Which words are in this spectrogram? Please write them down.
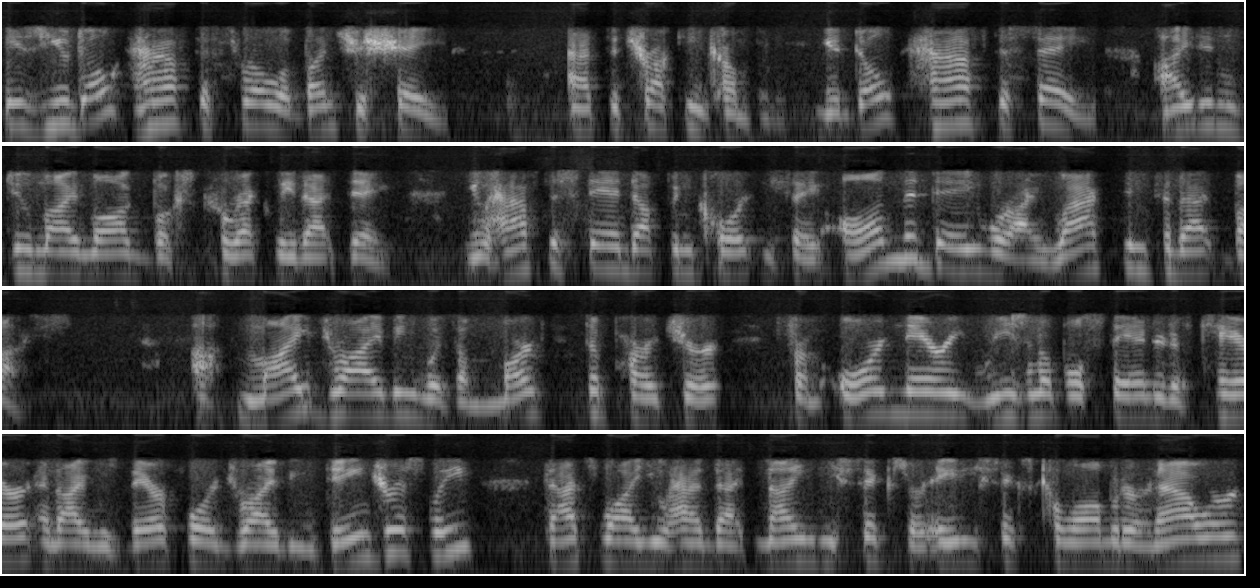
is you don't have to throw a bunch of shade at the trucking company. You don't have to say, I didn't do my logbooks correctly that day. You have to stand up in court and say, on the day where I whacked into that bus, uh, my driving was a marked departure from ordinary, reasonable standard of care, and I was therefore driving dangerously. That's why you had that 96 or 86 kilometer an hour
